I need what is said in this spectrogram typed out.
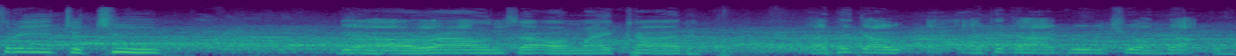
three to two Yeah, uh, I- I- rounds uh, on my card. I think I, I think I agree with you on that one.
